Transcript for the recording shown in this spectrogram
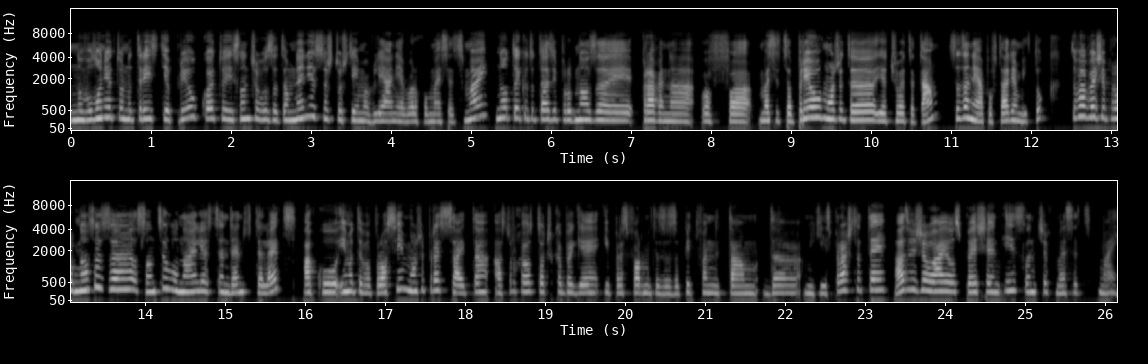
Новолунието на 30 април, което е и слънчево затъмнение, също ще има влияние върху месец май но тъй като тази прогноза е правена в месец април, може да я чуете там, за да не я повтарям и тук. Това беше прогноза за Слънце, Луна или Асцендент в Телец. Ако имате въпроси, може през сайта astrohouse.bg и през формите за запитване там да ми ги изпращате. Аз ви желая успешен и слънчев месец май!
